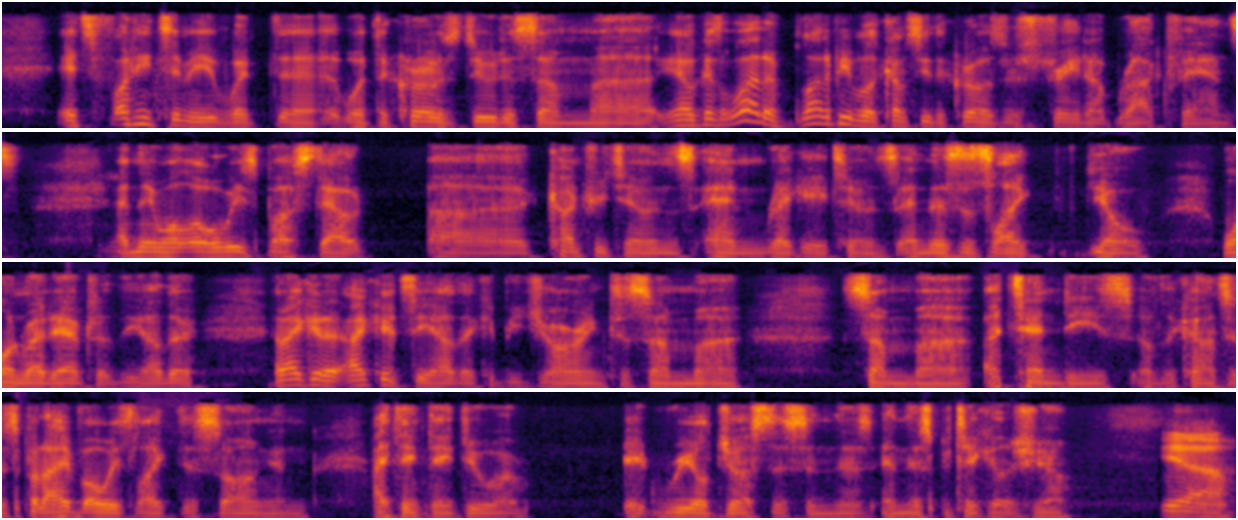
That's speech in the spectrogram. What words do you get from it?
it's funny to me what uh, what the Crowes do to some uh, you know because a lot of a lot of people that come see the Crowes are straight up rock fans, and they will always bust out uh, country tunes and reggae tunes, and this is like you know one right after the other, and I could I could see how that could be jarring to some uh, some uh, attendees of the concerts. But I've always liked this song, and I think they do a it real justice in this in this particular show. Yeah,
